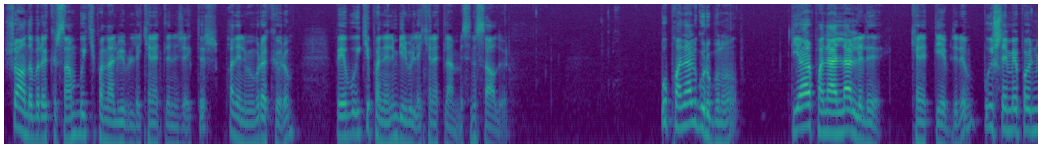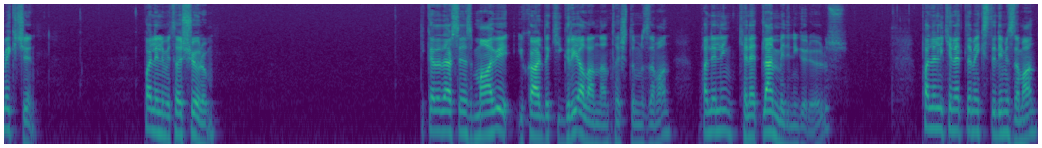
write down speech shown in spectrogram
Şu anda bırakırsam bu iki panel birbiriyle kenetlenecektir. Panelimi bırakıyorum ve bu iki panelin birbiriyle kenetlenmesini sağlıyorum. Bu panel grubunu diğer panellerle de kenetleyebilirim. Bu işlemi yapabilmek için panelimi taşıyorum. Dikkat ederseniz mavi yukarıdaki gri alandan taşıdığımız zaman panelin kenetlenmediğini görüyoruz. Paneli kenetlemek istediğimiz zaman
